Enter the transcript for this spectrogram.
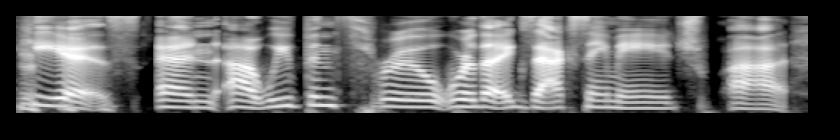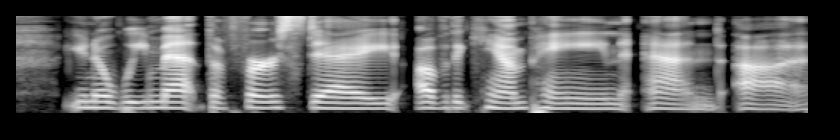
he is and uh, we've been through we're the exact same age uh, you know we met the first day of the campaign and uh,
